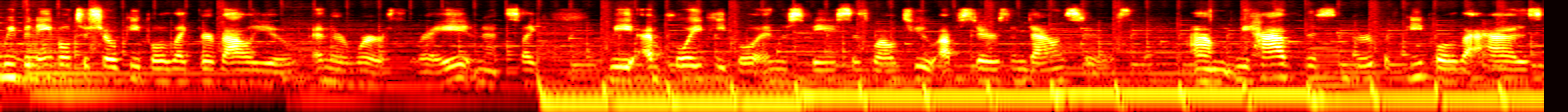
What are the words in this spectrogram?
we've been able to show people like their value and their worth, right? And it's like we employ people in the space as well too, upstairs and downstairs. Um, we have this group of people that has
